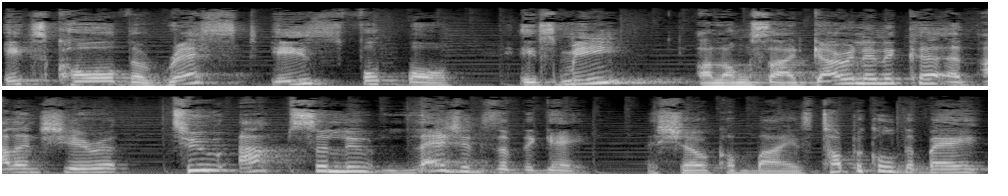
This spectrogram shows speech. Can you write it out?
It's called The Rest is Football. It's me, alongside Gary Lineker and Alan Shearer, two absolute legends of the game. The show combines topical debate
